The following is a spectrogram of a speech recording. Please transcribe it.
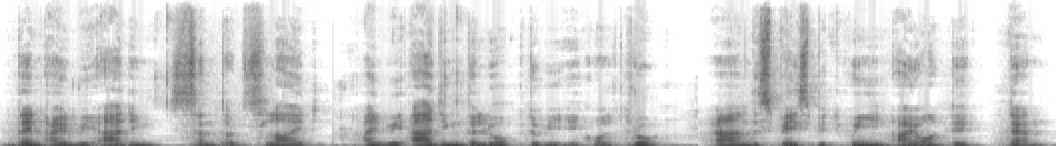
Then I'll be adding centered slide. I'll be adding the loop to be equal true and the space between I want it 10.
